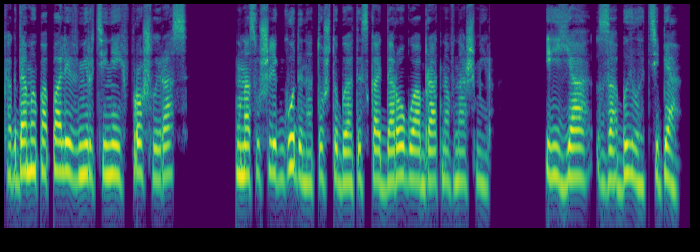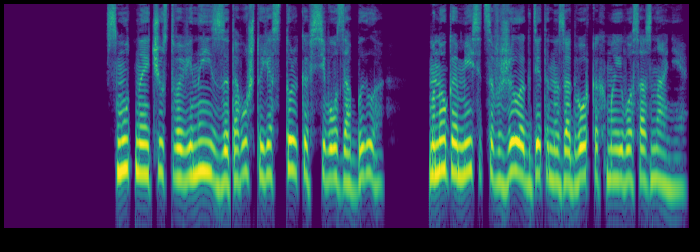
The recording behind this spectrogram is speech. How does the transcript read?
Когда мы попали в мир теней в прошлый раз, у нас ушли годы на то, чтобы отыскать дорогу обратно в наш мир. И я забыла тебя. Смутное чувство вины из-за того, что я столько всего забыла, много месяцев жила где-то на задворках моего сознания.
